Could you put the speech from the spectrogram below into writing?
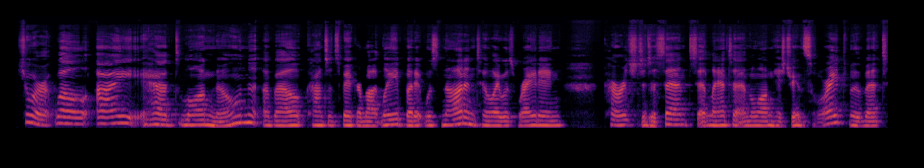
Sure. Well, I had long known about Constance Baker Motley, but it was not until I was writing Courage to Dissent, Atlanta and the Long History of the Civil Rights Movement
